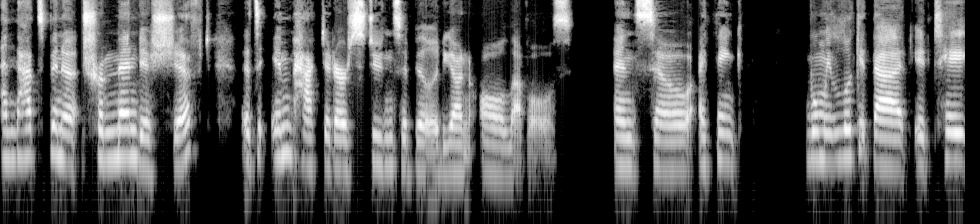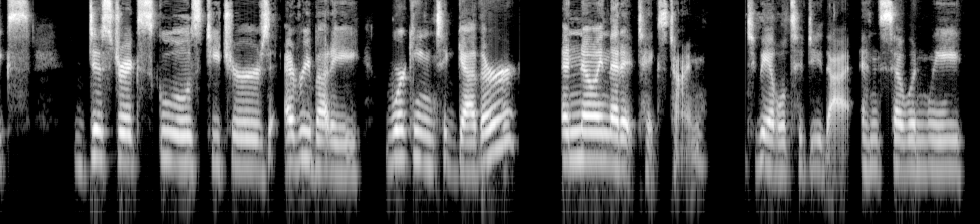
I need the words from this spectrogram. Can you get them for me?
And that's been a tremendous shift that's impacted our students' ability on all levels. And so I think when we look at that, it takes districts, schools, teachers, everybody working together and knowing that it takes time to be able to do that. And so when we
